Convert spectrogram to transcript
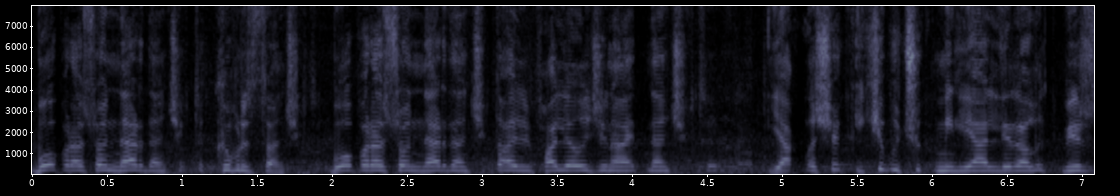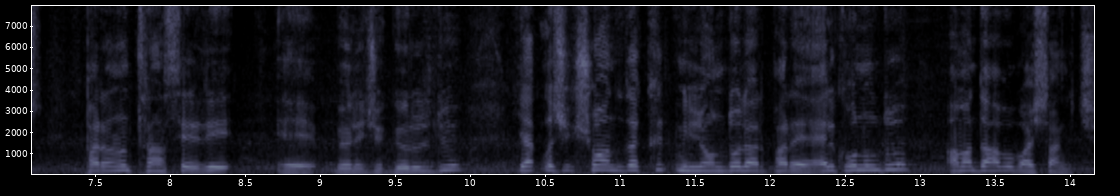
Bu operasyon nereden çıktı? Kıbrıs'tan çıktı. Bu operasyon nereden çıktı? Halil Falyalı cinayetinden çıktı. Yaklaşık 2,5 milyar liralık bir paranın transferi e, böylece görüldü. Yaklaşık şu anda da 40 milyon dolar paraya el konuldu ama daha bu başlangıç.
